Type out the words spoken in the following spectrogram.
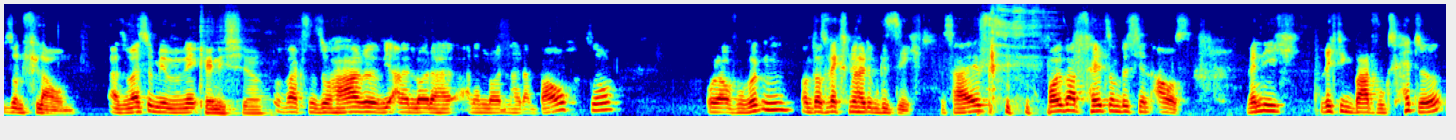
so ein Flaum. Also weißt du, mir Kenne ich, ja. wachsen so Haare wie anderen, Leute, anderen Leuten halt am Bauch so. Oder auf dem Rücken und das wächst mir halt im Gesicht. Das heißt, Vollbart fällt so ein bisschen aus. Wenn ich richtigen Bartwuchs hätte,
